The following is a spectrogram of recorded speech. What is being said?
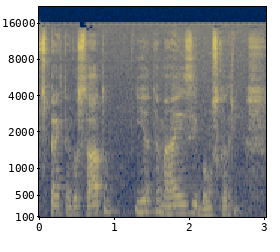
Espero que tenham gostado e até mais e bons quadrinhos.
